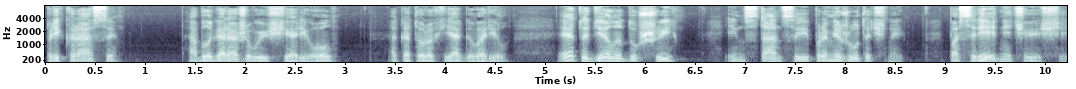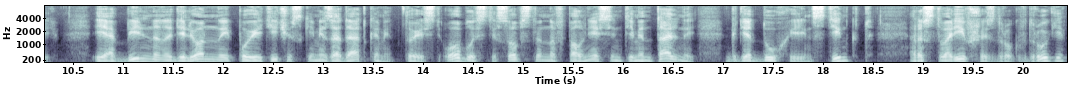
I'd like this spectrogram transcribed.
Прекрасы, облагораживающий ореол, о которых я говорил, это дело души, инстанции промежуточной, посредничающей и обильно наделенной поэтическими задатками, то есть области, собственно, вполне сентиментальной, где дух и инстинкт, растворившись друг в друге,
